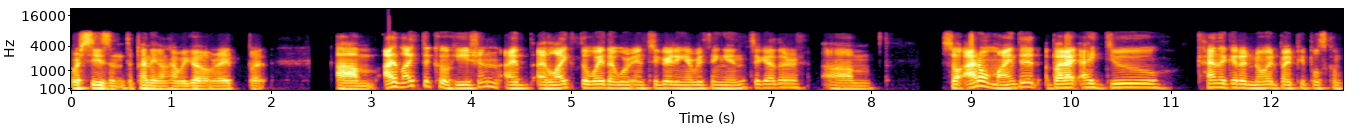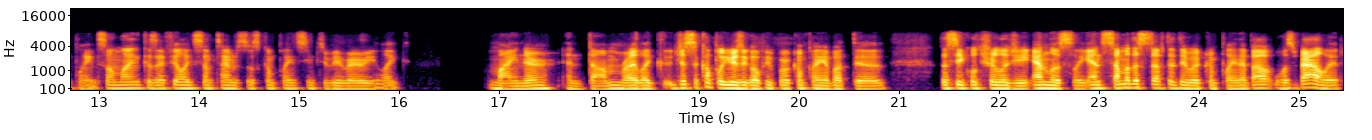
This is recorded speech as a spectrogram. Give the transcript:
or season, depending on how we go, right? But um, I like the cohesion. I I like the way that we're integrating everything in together. Um, so I don't mind it, but I, I do kind of get annoyed by people's complaints online because I feel like sometimes those complaints seem to be very like minor and dumb, right? Like just a couple years ago, people were complaining about the the sequel trilogy endlessly, and some of the stuff that they would complain about was valid,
